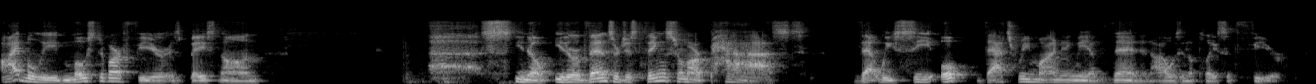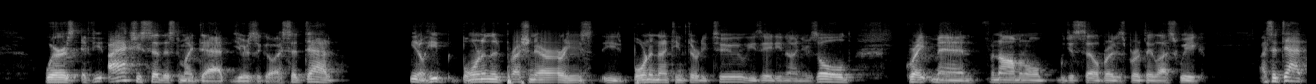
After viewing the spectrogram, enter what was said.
I believe, most of our fear is based on, you know, either events or just things from our past that we see. Oh, that's reminding me of then, and I was in a place of fear. Whereas if you, I actually said this to my dad years ago. I said, Dad, you know, he born in the Depression era. He's he's born in 1932. He's 89 years old. Great man, phenomenal. We just celebrated his birthday last week. I said, Dad,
